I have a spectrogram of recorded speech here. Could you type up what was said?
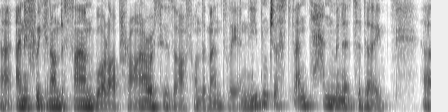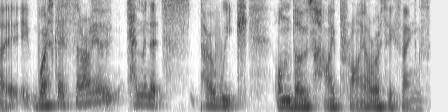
Uh, and if we can understand what our priorities are fundamentally, and even just spend 10 minutes a day, uh, worst case scenario, 10 minutes per week on those high priority things,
